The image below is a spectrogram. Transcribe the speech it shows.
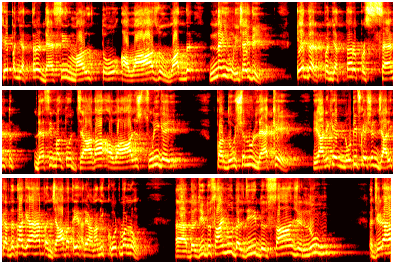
ਕਿ 75 ਡੈਸੀਮਲ ਤੋਂ ਆਵਾਜ਼ ਵੱਧ ਨਹੀਂ ਹੋਣੀ ਚਾਹੀਦੀ। ਇਧਰ 75% ਡੈਸੀਮਲ ਤੋਂ ਜ਼ਿਆਦਾ ਆਵਾਜ਼ ਸੁਣੀ ਗਈ। ਪ੍ਰਦੂਸ਼ਣ ਨੂੰ ਲੈ ਕੇ ਯਾਨੀ ਕਿ ਨੋਟੀਫਿਕੇਸ਼ਨ ਜਾਰੀ ਕਰ ਦਿੱਤਾ ਗਿਆ ਹੈ ਪੰਜਾਬ ਅਤੇ ਹਰਿਆਣਾ ਦੀ ਕੋਰਟ ਵੱਲੋਂ। ਦਲਜੀਤ ਦੋਸਾਂਝ ਨੂੰ, ਦਲਜੀਤ ਦੋਸਾਂਝ ਨੂੰ ਜਿਹੜਾ ਹੈ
